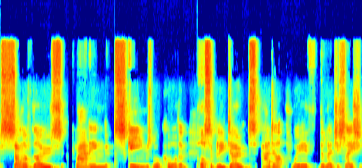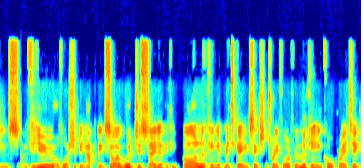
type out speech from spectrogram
some of those planning schemes, we'll call them, possibly don't add up with the legislation's view of what should be happening. So I would just say, look, if you are looking at mitigating Section 24, if you're looking at incorporating,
